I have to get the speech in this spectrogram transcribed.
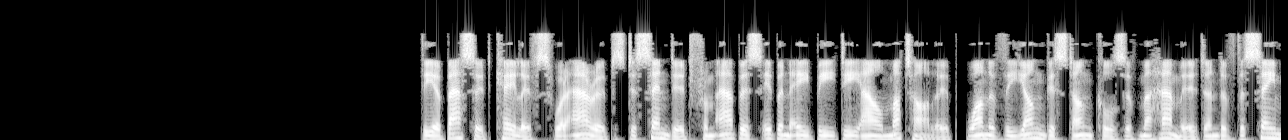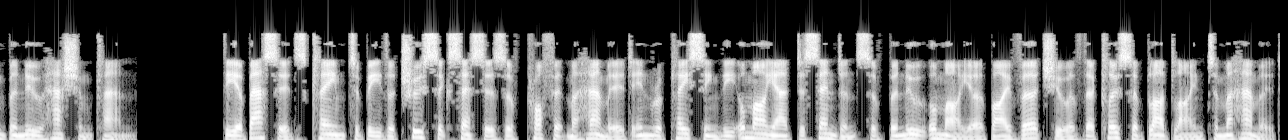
The Abbasid caliphs were Arabs descended from Abbas ibn Abd al-Muttalib, one of the youngest uncles of Muhammad and of the same Banu Hashim clan. The Abbasids claimed to be the true successors of Prophet Muhammad in replacing the Umayyad descendants of Banu Umayya by virtue of their closer bloodline to Muhammad.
